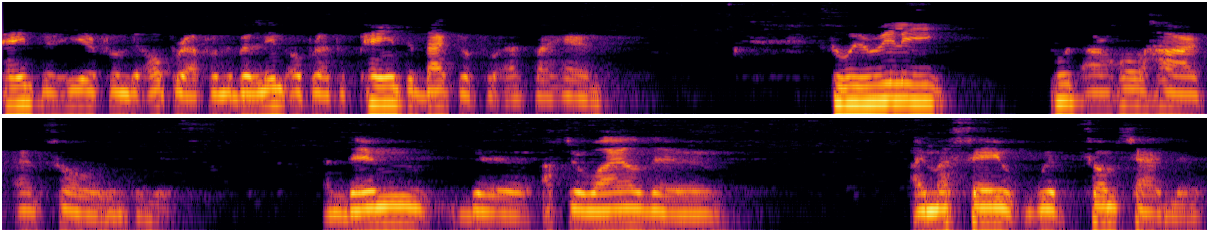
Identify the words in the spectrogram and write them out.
painter here from the opera, from the Berlin Opera, to paint the backdrop for us by hand. So we really put our whole heart and soul into this. And then the, after a while, the, I must say with some sadness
